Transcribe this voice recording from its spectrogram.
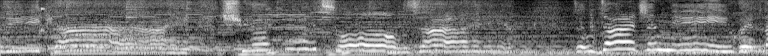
离开，却总在等待着你回来。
